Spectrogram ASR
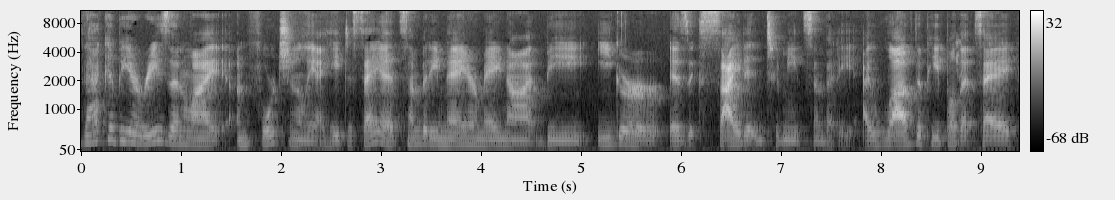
that could be a reason why, unfortunately, I hate to say it, somebody may or may not be eager, as excited to meet somebody. I love the people that say,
